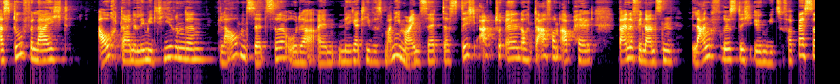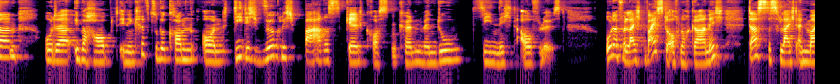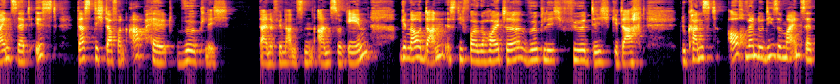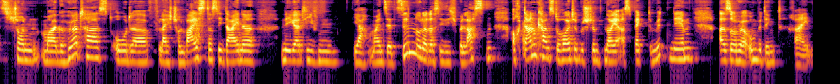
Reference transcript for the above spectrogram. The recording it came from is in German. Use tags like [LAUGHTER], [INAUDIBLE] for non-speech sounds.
Hast du vielleicht auch deine limitierenden Glaubenssätze oder ein negatives Money-Mindset, das dich aktuell noch davon abhält, deine Finanzen langfristig irgendwie zu verbessern oder überhaupt in den Griff zu bekommen und die dich wirklich bares Geld kosten können, wenn du sie nicht auflöst. Oder vielleicht weißt du auch noch gar nicht, dass das vielleicht ein Mindset ist, das dich davon abhält, wirklich deine Finanzen anzugehen. Genau dann ist die Folge heute wirklich für dich gedacht. Du kannst, auch wenn du diese Mindsets schon mal gehört hast oder vielleicht schon weißt, dass sie deine negativen ja, Mindsets sind oder dass sie dich belasten, auch dann kannst du heute bestimmt neue Aspekte mitnehmen. Also hör unbedingt rein.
